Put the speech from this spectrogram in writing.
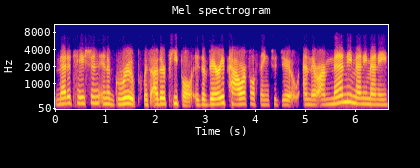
meditation in a group with other people is a very powerful thing to do. And there are many, many, many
